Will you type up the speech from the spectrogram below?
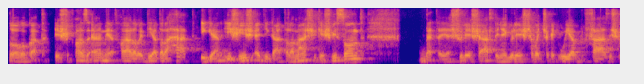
dolgokat. És az elmélet halála vagy diadala, hát igen, is is, egyik által a másik, és viszont beteljesülése, átlényegülése, vagy csak egy újabb fázis,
